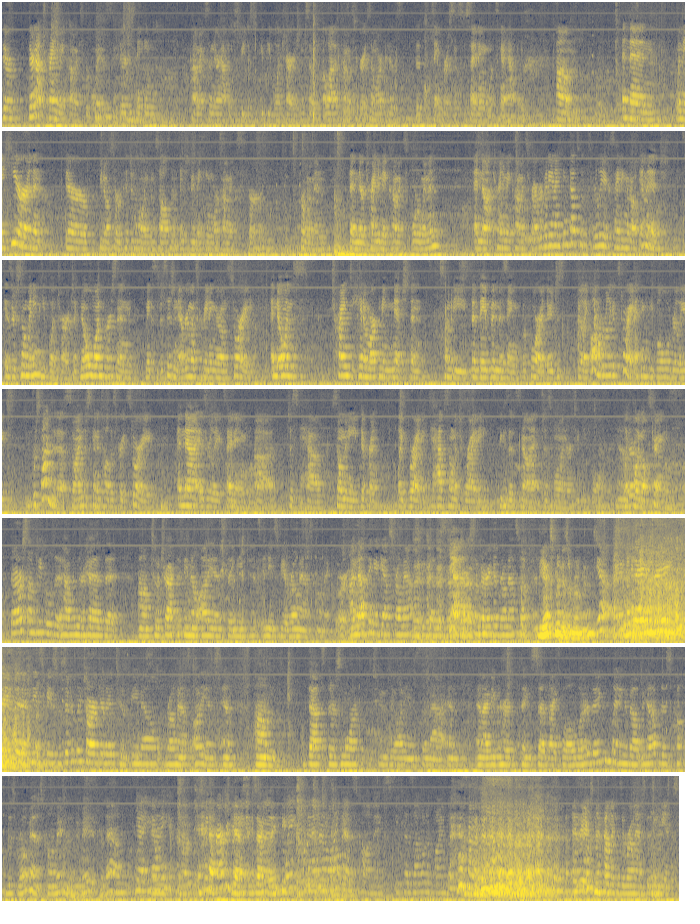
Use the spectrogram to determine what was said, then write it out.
they're they're not trying to make comics for boys. They're just making comics, and there happens to be just a few people in charge. And so a lot of the comics are very similar because the same person's deciding what's going to happen. Um, and then when they hear, then they're you know sort of pigeonholing themselves and that they should be making more comics for for women, then they're trying to make comics for women and not trying to make comics for everybody. And I think that's what's really exciting about Image is there's so many people in charge. Like no one person makes a decision. Everyone's creating their own story, and no one's trying to hit a marketing niche than somebody that they've been missing before. They just they're like, oh, I have a really good story. I think people will really respond to this, so I'm just going to tell this great story, and that is really exciting. Uh, just to have so many different like variety, to have so much variety because it's not just one or two people Yeah, like there- pulling all the strings. There are some people that have in their head that um, to attract the female audience, they need to, it needs to be a romance comic. Which Or- I'm nothing against romance because Yeah. there are some very good romance stuff. The X Men is a romance. Yeah, I mean, but they, they think that it needs to be specifically targeted to a female romance audience, and um, that's there's more to the audience than that. And and I've even heard things said like, well, what are they complaining about? We have this co- this romance comic, and we made it for them. Yeah, you don't make it for them. Just make it for everybody. Yes, and exactly. good. Wait, And everyone will like romance comics, because I wanna find them. Every X Men comic is a romance between me and Misty.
